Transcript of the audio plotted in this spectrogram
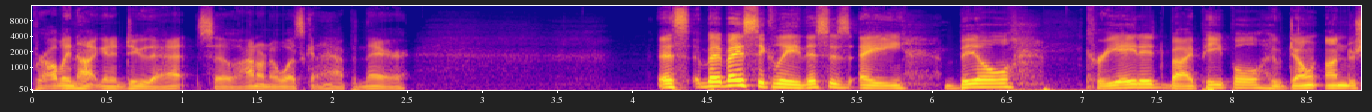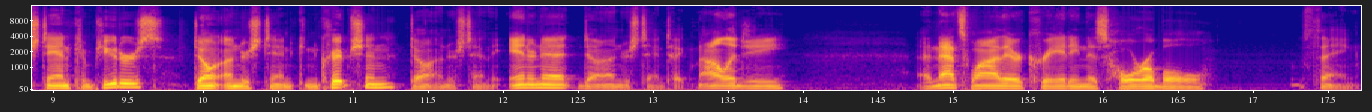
probably not going to do that. So I don't know what's going to happen there. It's, but basically, this is a bill created by people who don't understand computers, don't understand encryption, don't understand the internet, don't understand technology. And that's why they're creating this horrible thing.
